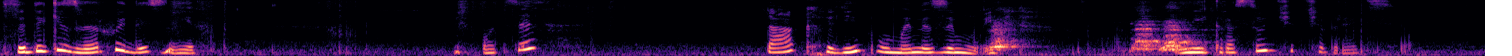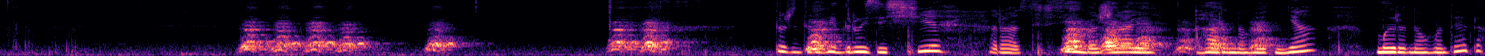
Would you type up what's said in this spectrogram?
все-таки зверху йде сніг. Оце так він у мене зимує. Мій красунчик чебрець. Тож, дорогі друзі, ще раз всім бажаю гарного дня, мирного неба,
